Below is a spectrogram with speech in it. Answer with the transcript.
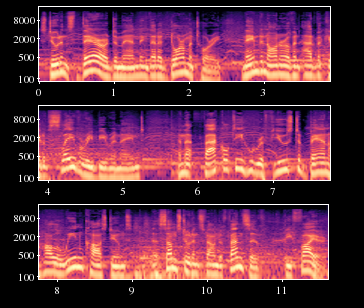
Students there are demanding that a dormitory, named in honor of an advocate of slavery, be renamed, and that faculty who refused to ban Halloween costumes that some students found offensive be fired.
